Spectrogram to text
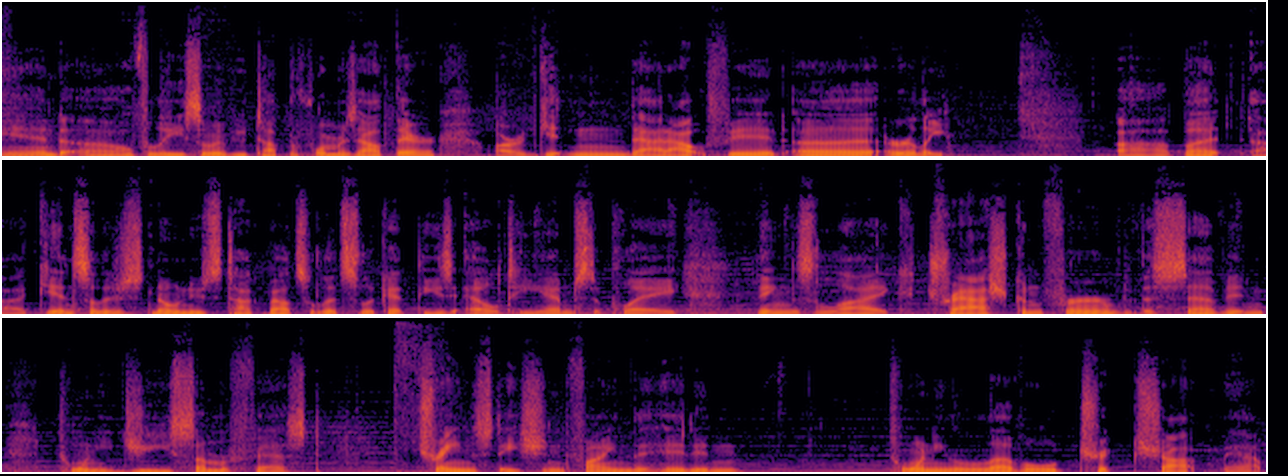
and uh, hopefully some of you top performers out there are getting that outfit uh, early. Uh, but uh, again so there's no news to talk about so let's look at these ltms to play. Things like trash confirmed the 720g summerfest train station find the hidden 20 level trick shot map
